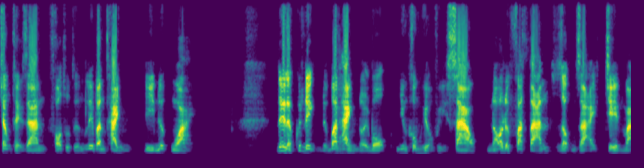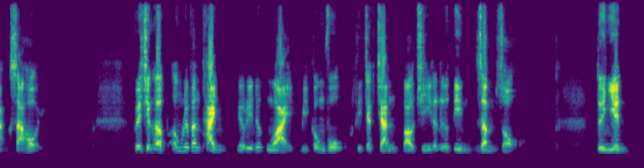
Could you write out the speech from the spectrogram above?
trong thời gian Phó Thủ tướng Lê Văn Thành đi nước ngoài. Đây là quyết định được ban hành nội bộ nhưng không hiểu vì sao nó được phát tán rộng rãi trên mạng xã hội. Về trường hợp ông Lê Văn Thành nếu đi nước ngoài vì công vụ thì chắc chắn báo chí đã đưa tin rầm rộ. Tuy nhiên,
